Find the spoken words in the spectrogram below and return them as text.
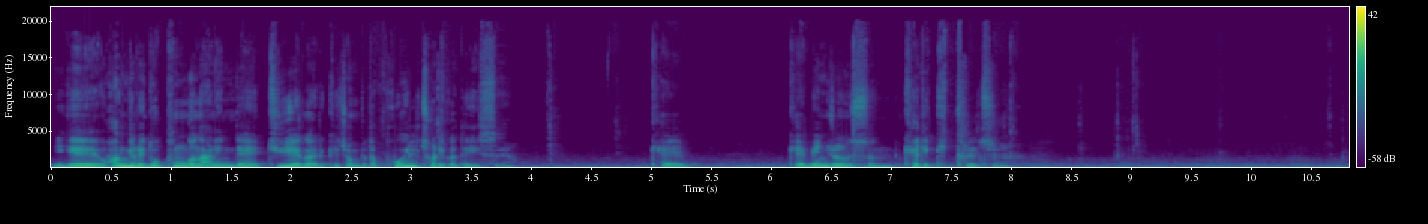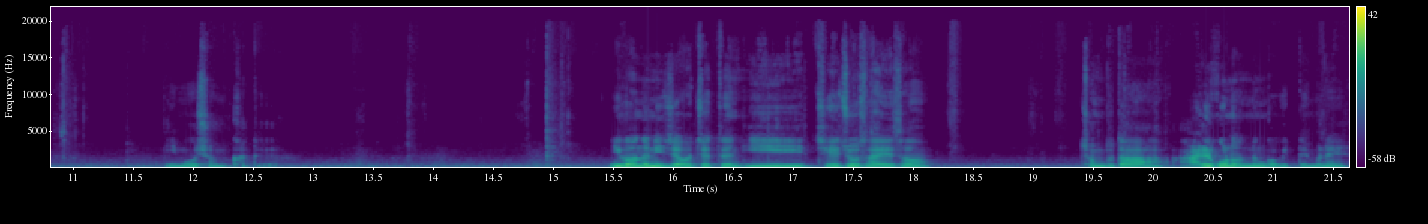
이게 확률이 높은 건 아닌데 뒤에가 이렇게 전부 다 포일 처리가 돼 있어요. 케, 케빈 존슨, 캐리 키틀즈 이모션 카드 이거는 이제 어쨌든 이 제조사에서 전부 다 알고 넣는 거기 때문에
